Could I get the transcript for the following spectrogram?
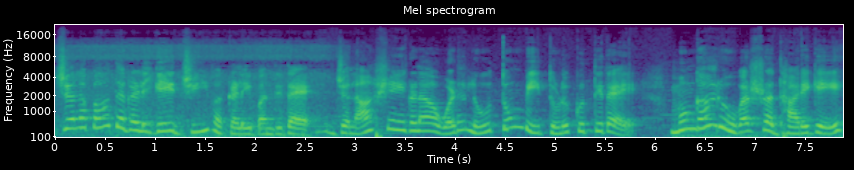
ಜಲಪಾತಗಳಿಗೆ ಜೀವಕಳೆ ಬಂದಿದೆ. ಜಲಾಶಯಗಳ ಒಡಲು ತುಂಬಿ ತುಳುಕುತ್ತಿದೆ. ಮುಂಗಾರು ವರ್ಷಧಾರೆಗೆ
